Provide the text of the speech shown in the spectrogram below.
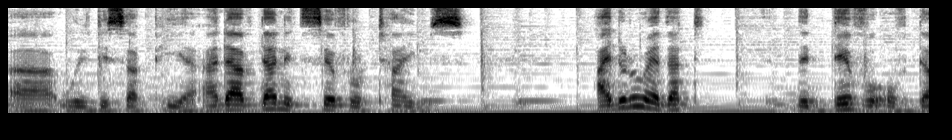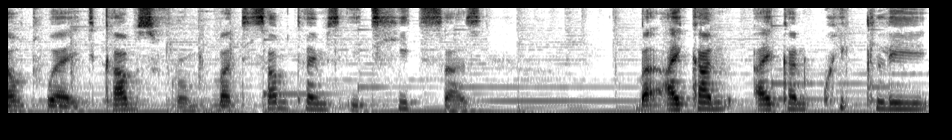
uh, will disappear. And I've done it several times. I don't know where that the devil of doubt where it comes from, but sometimes it hits us. But I can I can quickly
